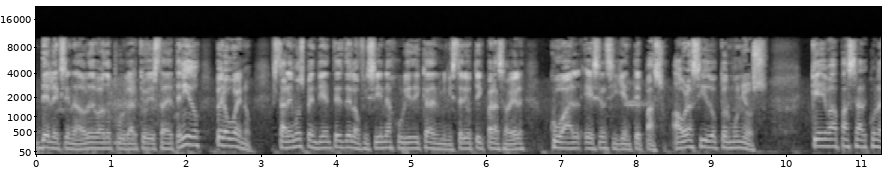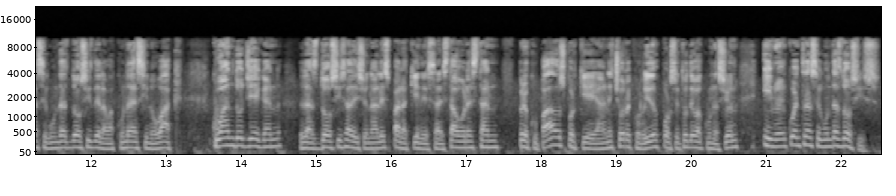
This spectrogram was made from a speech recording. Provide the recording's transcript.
del ex senador Eduardo Pulgar que hoy está detenido. Pero bueno, estaremos pendientes de la oficina jurídica del Ministerio TIC para saber cuál es el siguiente paso. Ahora sí, doctor Muñoz, ¿qué va a pasar con las segundas dosis de la vacuna de Sinovac? ¿Cuándo llegan las dosis adicionales para quienes a esta hora están preocupados porque han hecho recorridos por centros de vacunación y no encuentran segundas dosis?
